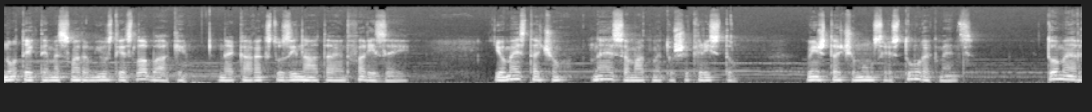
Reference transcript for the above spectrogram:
Noteikti mēs varam justies labāki nekā rakstu zinātāji un farizēji, jo mēs taču neesam atmetuši Kristu – Viņš taču mums ir stūrakmens. Tomēr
